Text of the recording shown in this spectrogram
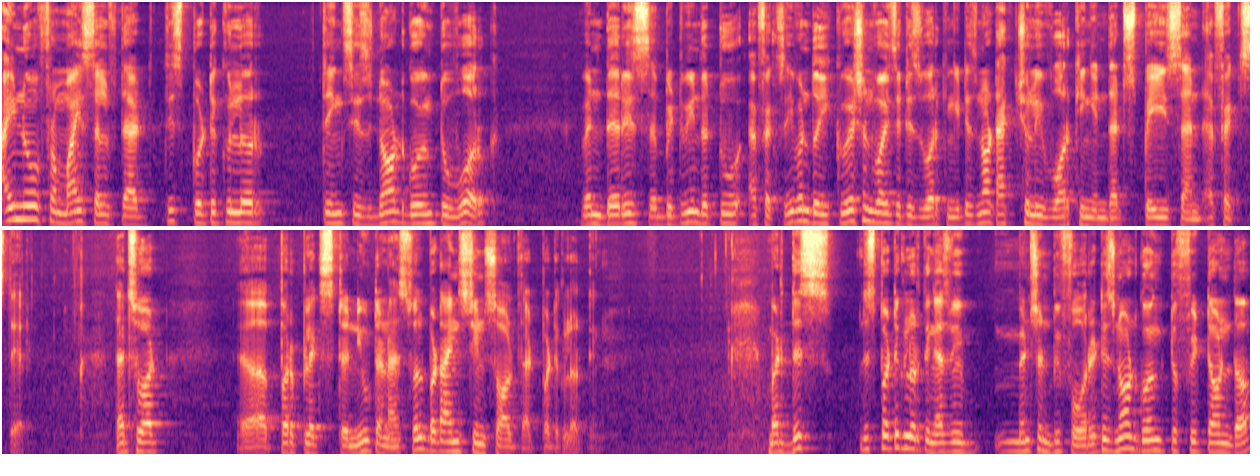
i know from myself that this particular things is not going to work when there is between the two effects. Even though equation wise it is working it is not actually working in that space and effects there. That's what uh, perplexed newton as well but einstein solved that particular thing. But this this particular thing as we mentioned before it is not going to fit on the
